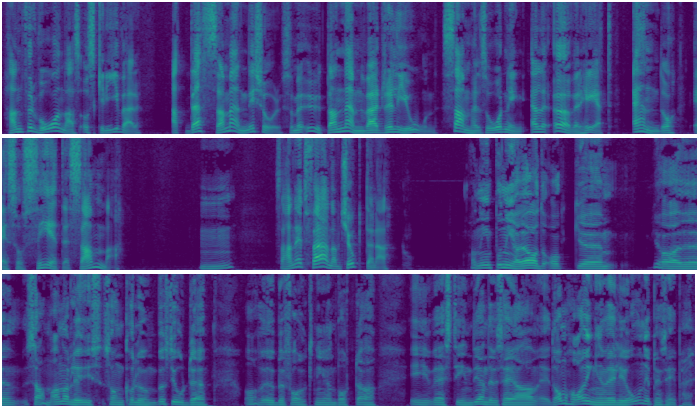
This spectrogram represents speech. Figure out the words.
Han förvånas och skriver att dessa människor som är utan nämnvärd religion, samhällsordning eller överhet ändå är så sedesamma. Mm. Så han är ett fan av tjukterna. Han är imponerad och eh, gör eh, samma analys som Columbus gjorde av urbefolkningen borta i Västindien, det vill säga de har ingen religion i princip här.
